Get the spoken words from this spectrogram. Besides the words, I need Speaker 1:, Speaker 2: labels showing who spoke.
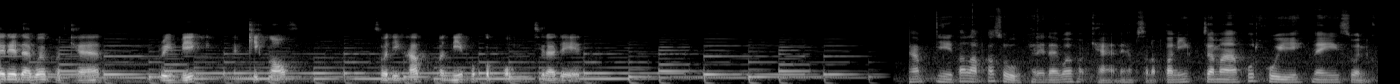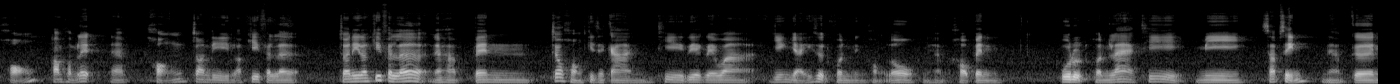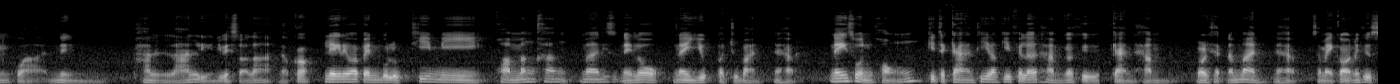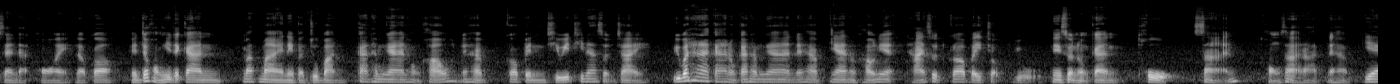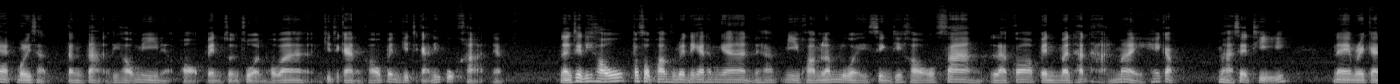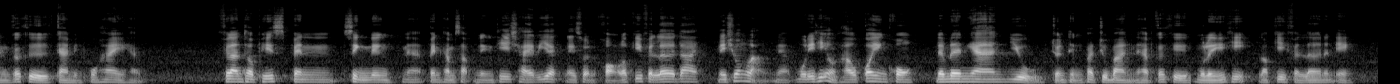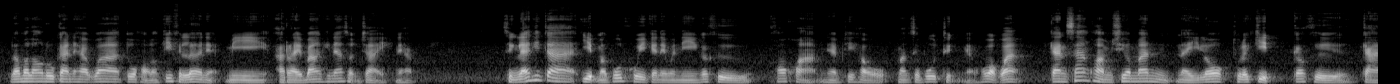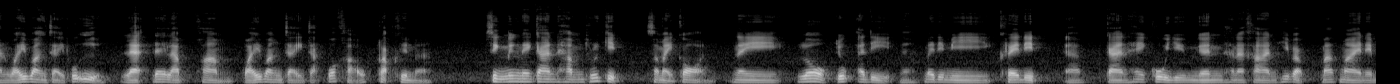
Speaker 1: Career Diver Podcast Dream Big and Kick Off สวัสดีครับ วันนี้พบกับผมธีระเดชครับยินดีต้อนรับเข้าสู่ Career Diver Podcast นะครับสำหรับตอนนี้จะมาพูดคุยในส่วนของความสำเร็จนะครับของจอห์นดีร็อกกี้เฟลเลอร์จอห์นดีร็อกกี้เฟลเลอร์นะครับเป็นเจ้าของกิจการที่เรียกได้ว่ายิ่งใหญ่ที่สุดคนหนึ่งของโลกนะครับเขาเป็นบุรุษคนแรกที่มีทรัพย์สินนะครับเกินกว่า 1,000ล้านเหรียญ US ดอลลาร์แล้วก็เรียกได้ว่าเป็นบุรุษที่มีความมั่งคั่งมากที่สุดในโลกในยุคปัจจุบันนะครับ ในส่วนของกิจการที่ Rockefeller ทำก็คือการทำบริษัทน้ำมันนะครับ สมัยก่อนก็คือ Standard Oil แล้วก็เป็นเจ้าของกิจการมากมายในปัจจุบัน การทำงานของเขานะครับก็เป็นชีวิตที่น่าสนใจวิวัฒนาการของการทำงานนะครับ งานของเขาเนี่ยท้ายสุดก็ไปจบอยู่ในส่วนของการถูกศาล ของสหรัฐนะครับ แยกบริษัทต่างๆ ที่เขามีเนี่ยออกเป็นส่วนๆ เพราะว่ากิจการของเขาเป็นกิจการที่ผูกขาดนะหลังจากที่เขาประสบความสำเร็จในการทำงานนะครับ มีความร่ำรวยสิ่งที่เขาสร้าง แล้วก็เป็นบรรทัดฐานใหม่ให้กับมหาเศรษฐี ในอเมริกันก็คือการเป็นผู้ให้ครับ philanthropist เป็นสิ่งหนึ่งนะเป็นคำศัพท์หนึ่งที่ใช้เรียกในส่วนของ Rockefeller ได้ในช่วงหลังนะมูลนิธิของเขาก็ยังคงดำเนินงานอยู่จนถึงปัจจุบันนะครับ ก็คือมูลนิธิ Rockefeller นั่นเอง เรามาลองดูกันนะครับว่าตัวของ Rockefeller เนี่ยมีอะไรบ้างที่น่าสนใจนะครับ สิ่งแรกที่จะหยิบมาพูดคุยกันในวันนี้ก็คือข้อความนะครับที่เขามักจะพูดถึงนะเขาบอกว่าการสร้างความเชื่อมั่นในโลกธุรกิจก็คือการไว้วางใจผู้อื่น และได้รับความไว้วางใจจากพวกเขากลับคืนมา สิ่งหนึ่งในการทำธุรกิจสมัยก่อนในโลกยุคอดีตนะไม่ได้มีเครดิตนะครับการให้กู้ยืมเงินธนาคารที่แบบมากมายใน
